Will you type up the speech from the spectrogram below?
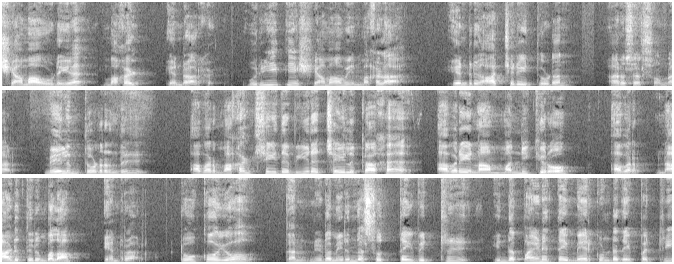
ஷியாமாவுடைய மகள் என்றார்கள். ஒரிபே ஷியாமாவின் மகளா? என்று ஆச்சரியத்துடன் அரசர் சொன்னார். மேலும் தொடர்ந்து அவர் மகள் செய்த வீரச் செயலுக்காக அவரை நாம் மன்னிக்கிறோம் அவர் நாடு திரும்பலாம் என்றார். டோக்கோயோ தன்னிடமிருந்த சொத்தை விற்று இந்த பயணத்தை மேற்கொண்டதை பற்றி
